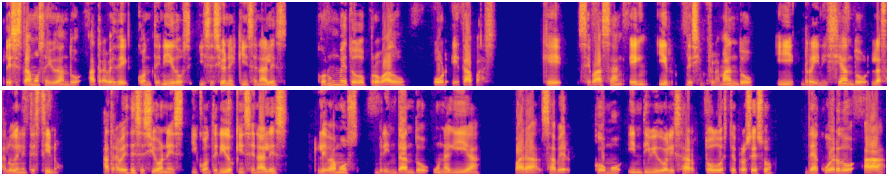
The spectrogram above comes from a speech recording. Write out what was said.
Les estamos ayudando a través de contenidos y sesiones quincenales con un método probado por etapas que se basan en ir desinflamando y reiniciando la salud del intestino. A través de sesiones y contenidos quincenales, le vamos brindando una guía para saber cómo individualizar todo este proceso de acuerdo a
